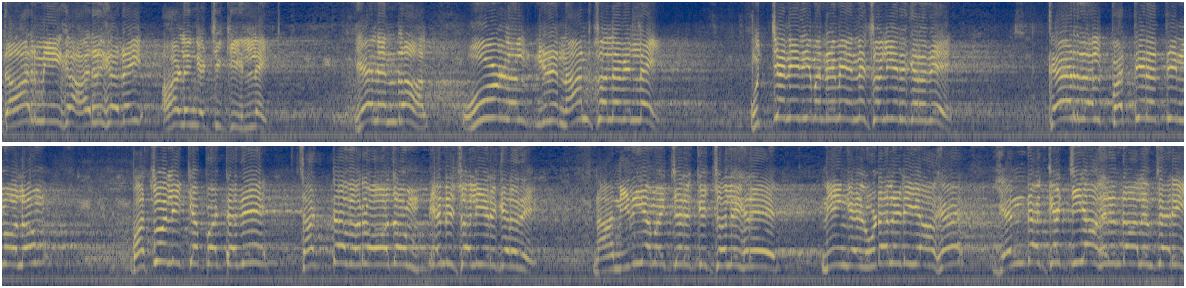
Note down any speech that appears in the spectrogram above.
தார்மீக அருகதை ஆளுங்கட்சிக்கு இல்லை. ஏனென்றால் ஊழல் இது நான் சொல்லவில்லை. உச்ச நீதிமன்றமே என்ன சொல்லி இருக்கிறது தேர்தல் பத்திரத்தின் மூலம் வசூலிக்கப்பட்டது சட்டவிரோதம் என்று சொல்லி இருக்கிறது நான் நிதியமைச்சருக்கு சொல்லுகிறேன் நீங்கள் கட்சியாக இருந்தாலும் சரி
